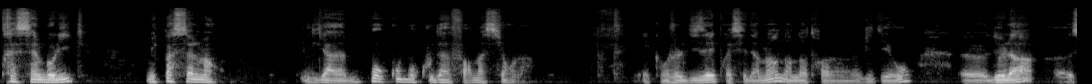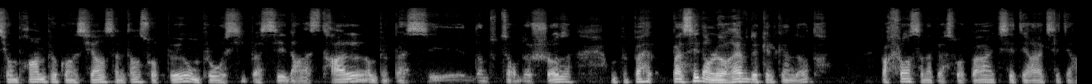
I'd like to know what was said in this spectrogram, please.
très symbolique, mais pas seulement. Il y a beaucoup, beaucoup d'informations là. Et comme je le disais précédemment dans notre vidéo, euh, de là, euh, si on prend un peu conscience, un temps soit peu, on peut aussi passer dans l'astral, on peut passer dans toutes sortes de choses, on peut pas passer dans le rêve de quelqu'un d'autre. Parfois, on s'en aperçoit pas, etc., etc.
